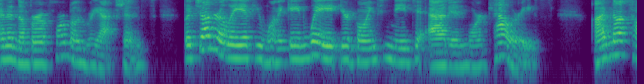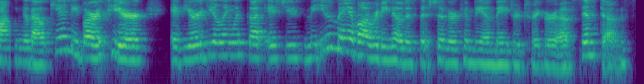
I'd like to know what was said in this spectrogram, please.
and a number of hormone reactions. But generally, if you want to gain weight, you're going to need to add in more calories. I'm not talking about candy bars here. If you're dealing with gut issues, you may have already noticed that sugar can be a major trigger of symptoms.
